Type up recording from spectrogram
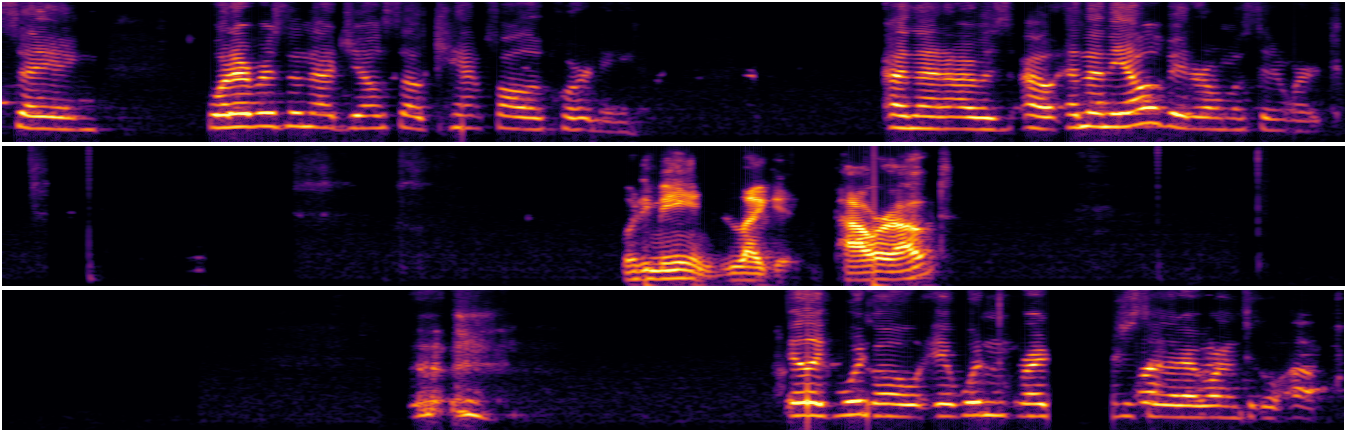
saying, whatever's in that jail cell can't follow Courtney. And then I was out. And then the elevator almost didn't work. What do you mean? Like power out? it like wouldn't go it wouldn't register that I wanted to go up.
